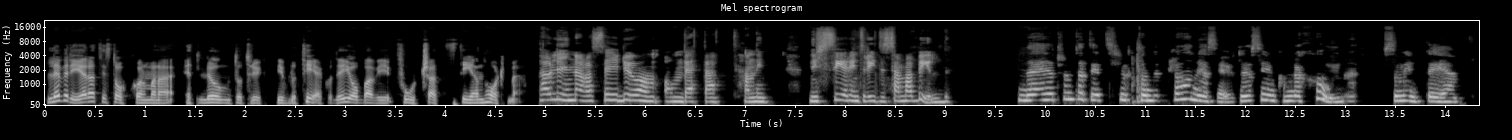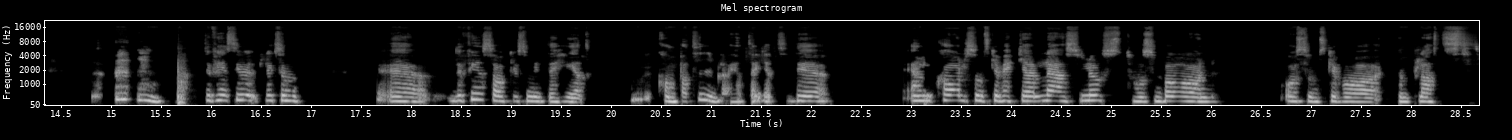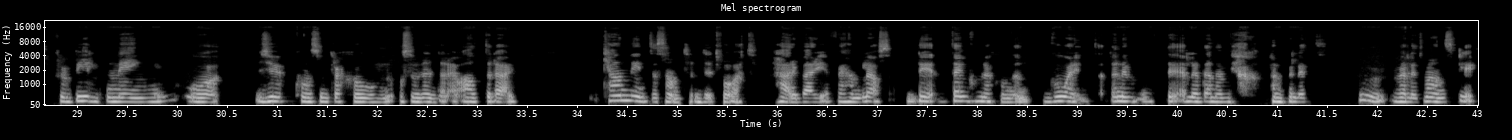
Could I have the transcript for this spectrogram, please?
leverera till stockholmarna ett lugnt och tryggt bibliotek och det jobbar vi fortsatt stenhårt med. Paulina, vad säger du om, om detta att han, ni ser inte riktigt samma bild? Nej, jag tror inte att det är ett sluttande plan jag ser, utan jag ser en kombination som inte är... det finns ju liksom... Eh, det finns saker som inte är helt kompatibla helt enkelt. Det är en lokal som ska väcka läslust hos barn och som ska vara en plats för bildning och djup koncentration och så vidare. Och allt det där kan inte samtidigt vara ett härbärge för hemlösa. Det, den kombinationen går inte. Den är, eller den är väldigt, väldigt vansklig.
